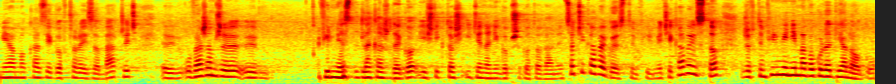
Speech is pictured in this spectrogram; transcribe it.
Miałam okazję go wczoraj zobaczyć. Uważam, że Film jest dla każdego, jeśli ktoś idzie na niego przygotowany. Co ciekawego jest w tym filmie? Ciekawe jest to, że w tym filmie nie ma w ogóle dialogu.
